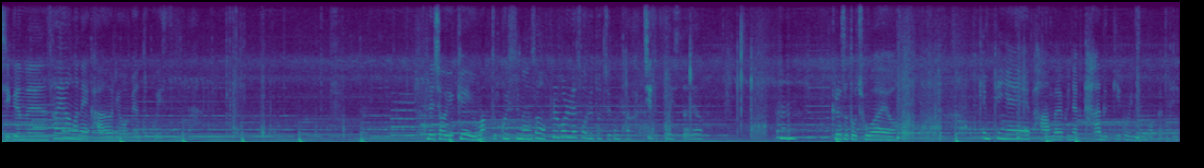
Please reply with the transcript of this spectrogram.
지금은 서영은의 가을이 오면 듣고 있습니다. 근데 저 이렇게 음악 듣고 있으면서 풀벌레 소리도 지금 다 같이 듣고 있어요. 그래서 더 좋아요. 캠핑의 밤을 그냥 다 느끼고 있는 것 같아요.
